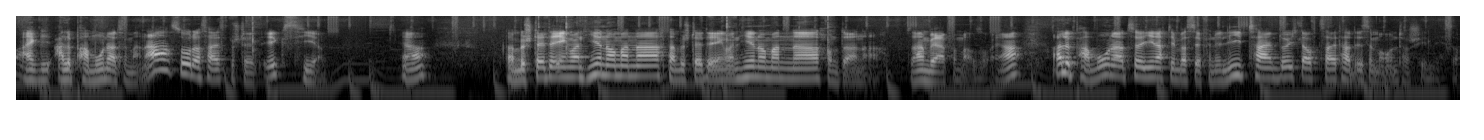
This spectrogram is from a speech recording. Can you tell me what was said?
eigentlich alle paar Monate mal nach. So, das heißt, bestellt X hier. Ja. Dann bestellt er irgendwann hier nochmal nach, dann bestellt er irgendwann hier nochmal nach und danach. Sagen wir einfach mal so, ja. Alle paar Monate, je nachdem, was der für eine Lead-Time, Durchlaufzeit hat, ist immer unterschiedlich. So.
